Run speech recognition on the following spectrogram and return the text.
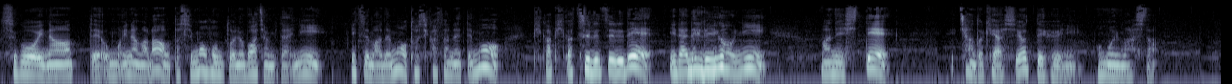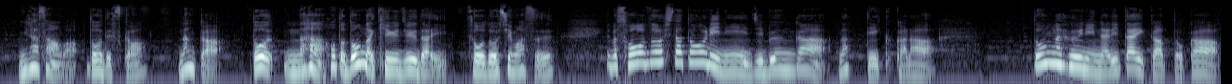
すごいなって思いながら私も本当におばあちゃんみたいにいつまでも年重ねてもピカピカツルツルでいられるように真似してちゃんとケアしようっていうふうに思いました。皆さんはどうですか？なんかどんな本当どんな90代想像します？やっぱ想像した通りに自分がなっていくからどんな風になりたいかとか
